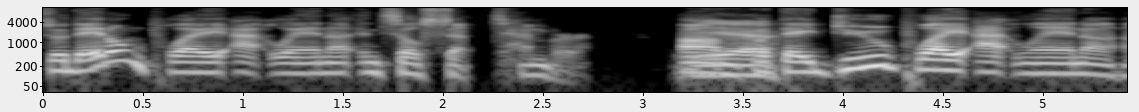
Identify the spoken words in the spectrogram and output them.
So they don't play Atlanta until September. Um, Yeah. But they do play Atlanta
